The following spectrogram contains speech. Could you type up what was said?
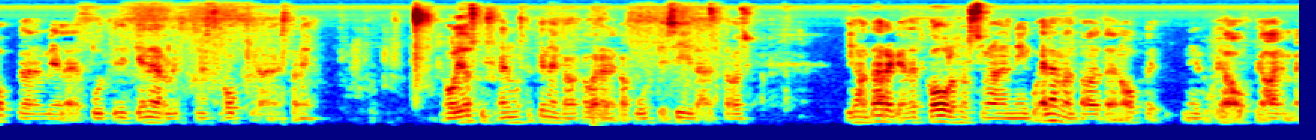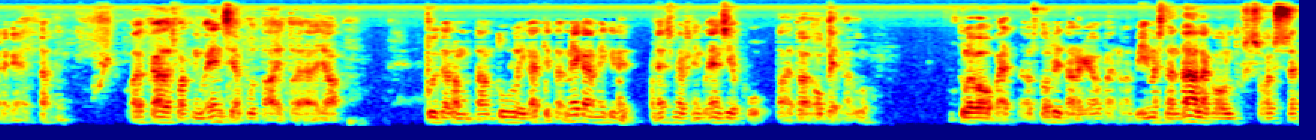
oppiaine mieleen, että puhuttiin generalistisesta oppiaineesta, niin oli joskus, en muista kenenkään kavereiden kanssa puhuttiin siitä, että olisi ihan tärkeää, että koulussa olisi sellainen niin kuin elämäntaitojen oppi, niin kuin ihan oppiaine melkein, että käytäisiin vaikka niin ensiaputaitoja ja kuinka sammutaan tuli. Kaikki, meikä mekin esimerkiksi niin ensiaputaitoja opetellut. Tuleva opettaja olisi tosi tärkeä opetella. Viimeistään täällä koulutuksessa olisi se.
